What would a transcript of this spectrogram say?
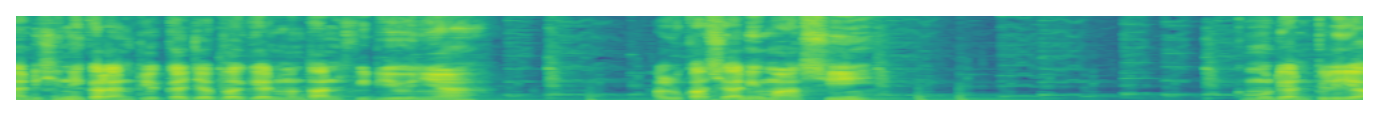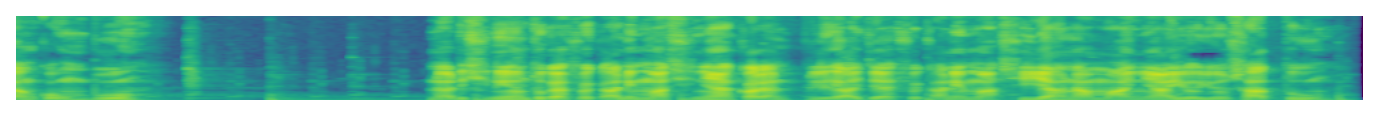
Nah di sini kalian klik aja bagian mentahan videonya. Lalu kasih animasi. Kemudian pilih yang combo. Nah di sini untuk efek animasinya kalian pilih aja efek animasi yang namanya yoyo 1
